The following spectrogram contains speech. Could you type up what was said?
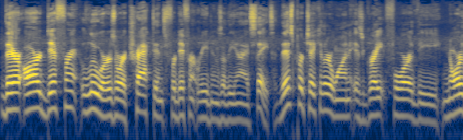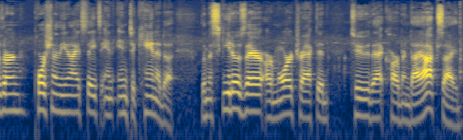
There are different lures or attractants for different regions of the United States. This particular one is great for the northern portion of the United States and into Canada. The mosquitoes there are more attracted to that carbon dioxide.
